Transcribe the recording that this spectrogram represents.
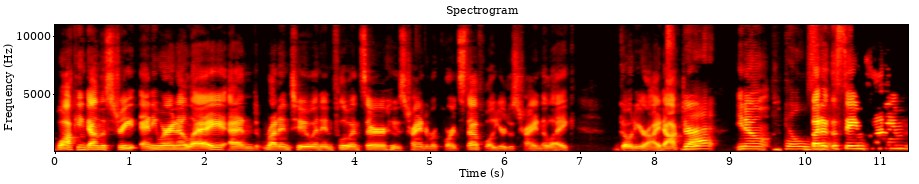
walking down the street anywhere in LA and run into an influencer who's trying to record stuff while you're just trying to like go to your eye doctor. That you know, but me. at the same time,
